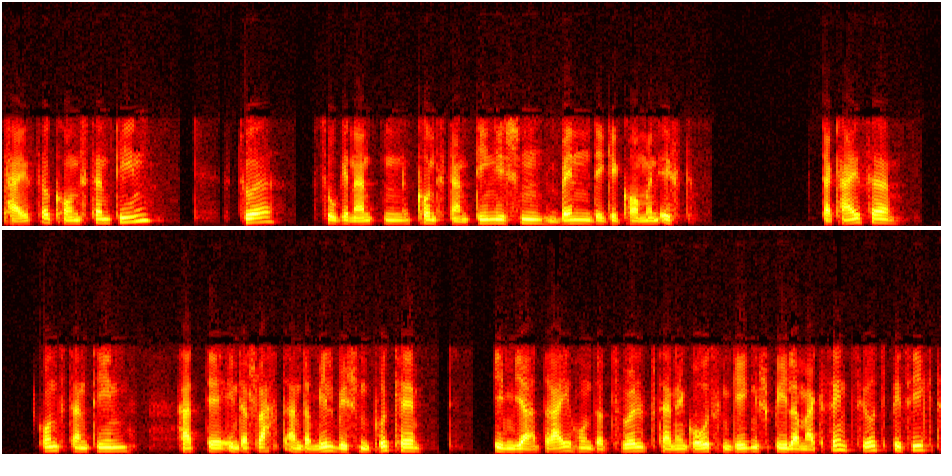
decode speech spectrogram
Kaiser Konstantin zur sogenannten konstantinischen Wende gekommen ist. Der Kaiser Konstantin hatte in der Schlacht an der Milbischen Brücke im Jahr 312 seinen großen Gegenspieler Maxentius besiegt.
